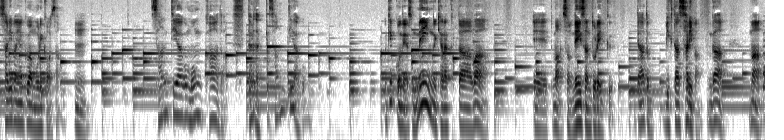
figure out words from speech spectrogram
サリバン役は森川さんティアゴ・モンカーダ誰だっけ？サンティアゴ結構ねそのメインのキャラクターはえーとまあ、そのネイサン・ドレイク。であとビクター・サリバンがまあ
